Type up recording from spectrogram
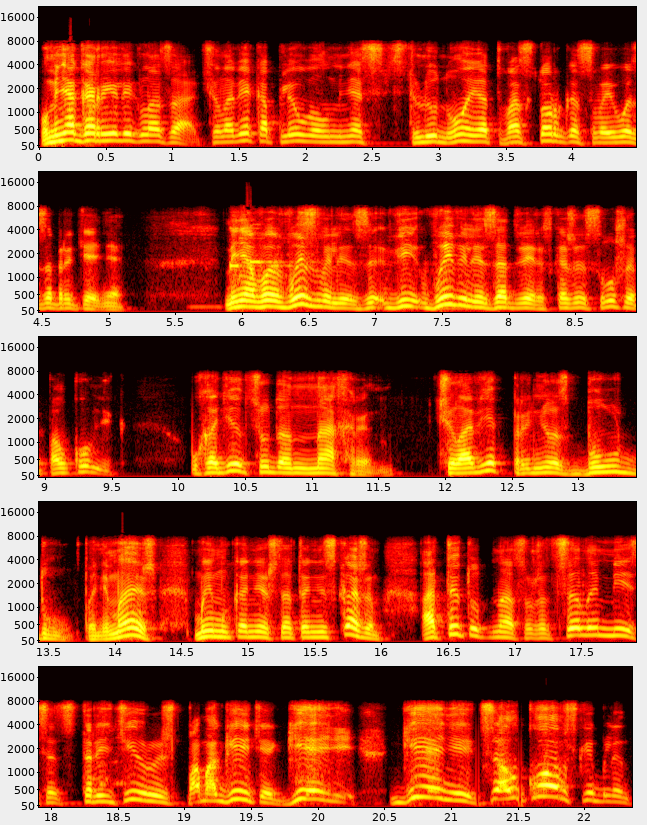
У меня горели глаза. Человек оплевывал меня слюной от восторга своего изобретения. Меня вызвали, вывели за дверь. Скажи, слушай, полковник, уходи отсюда нахрен человек принес булду, понимаешь? Мы ему, конечно, это не скажем, а ты тут нас уже целый месяц третируешь, помогите, гений, гений, Циолковский, блин.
